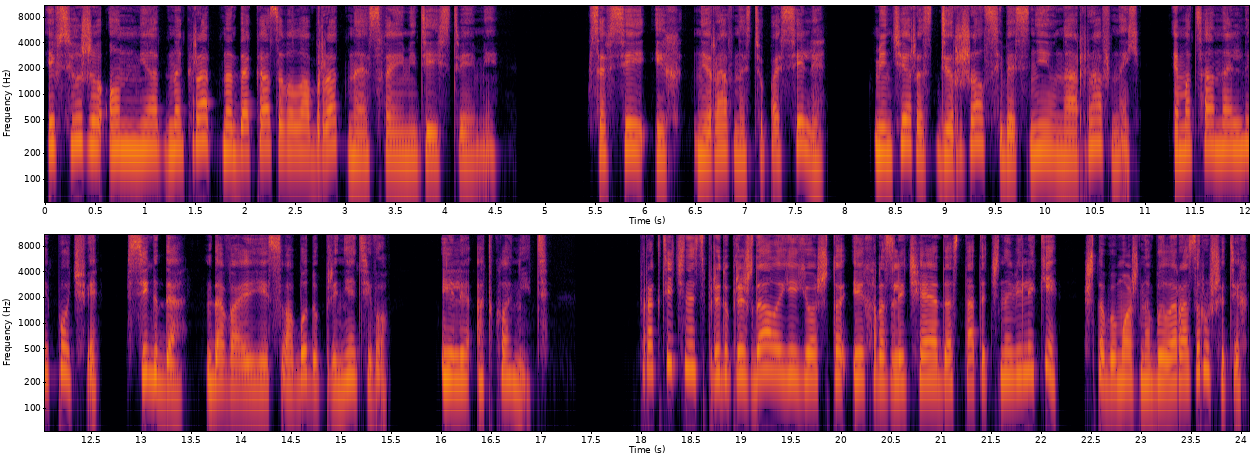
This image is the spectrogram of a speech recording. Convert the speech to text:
И все же он неоднократно доказывал обратное своими действиями. Со всей их неравностью по силе Менчерос держал себя с нею на равной эмоциональной почве, всегда давая ей свободу принять его или отклонить. Практичность предупреждала ее, что их различия достаточно велики, чтобы можно было разрушить их,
